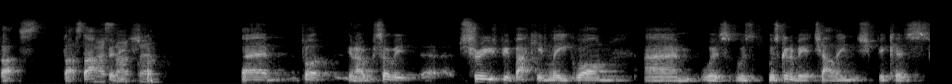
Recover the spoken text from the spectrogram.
that's that's that that's finished. Um, but you know, so we, uh, Shrewsbury back in League One um, was was was going to be a challenge because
